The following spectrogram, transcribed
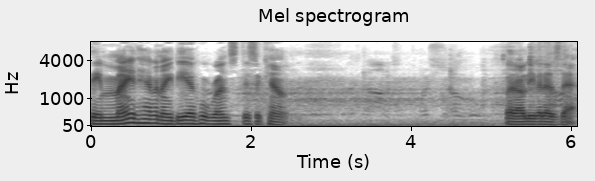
They might have an idea who runs this account, but I'll leave it as that.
